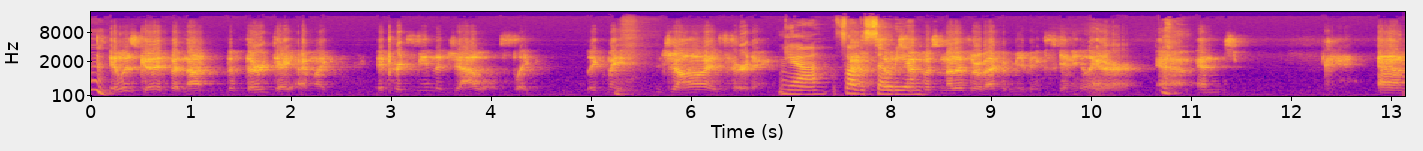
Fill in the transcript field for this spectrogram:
Hmm. It was good, but not the third day. I'm like, it hurts me in the jowls. Like, like my jaw is hurting. Yeah, it's all the Um, so I'm sodium. gonna post another throwback of me being skinny later. Um, and um,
